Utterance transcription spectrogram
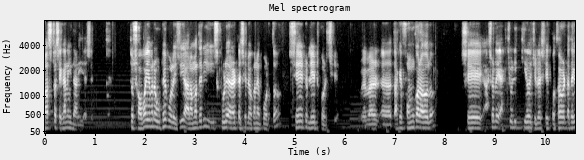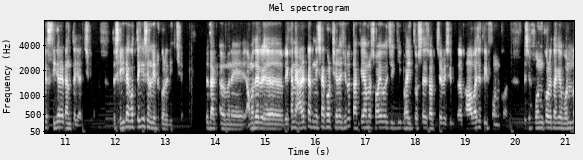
বাসটা সেখানেই দাঁড়িয়ে আছে। তো সবাই আমরা উঠে পড়েছি, আর আমাদেরই স্কুলের আরেকটা ছেলে ওখানে পড়তো, সে একটু লেট করছে। এবার তাকে ফোন করা হলো। সে আসলে অ্যাকচুয়ালি কি হয়েছিল, সে কোথাও একটা থেকে সিগারেট আনতে যাচ্ছিল। তো সেইটা করতে গিয়ে সে লেট করে দিচ্ছে। মানে আমাদের এখানে আরেকটা নেশাখর ছেলে ছিল, তাকে আমরা সবাই বলছি, কি ভাই, তোর সাথে সবচেয়ে বেশি ভাব আছে? তুই ফোন কর। সে ফোন করে তাকে বলল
